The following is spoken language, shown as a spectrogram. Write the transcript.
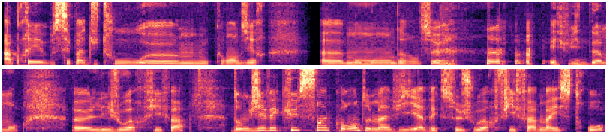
Après, c'est pas du tout, euh, comment dire, euh, mon monde, hein, évidemment, euh, les joueurs FIFA. Donc j'ai vécu 5 ans de ma vie avec ce joueur FIFA Maestro.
